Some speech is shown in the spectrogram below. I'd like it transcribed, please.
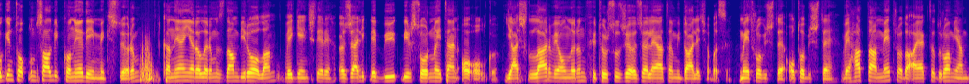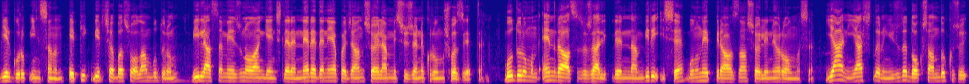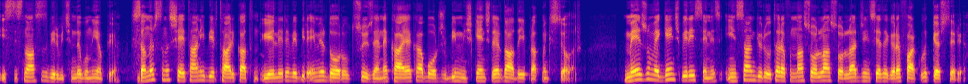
Bugün toplumsal bir konuya değinmek istiyorum. Kanayan yaralarımızdan biri olan ve gençleri özellikle büyük bir soruna iten o olgu. Yaşlılar ve onların fütursuzca özel hayata müdahale çabası. Metrobüste, otobüste ve hatta metroda ayakta duramayan bir grup insanın epik bir çabası olan bu durum bilhassa mezun olan gençlere nerede ne yapacağını söylenmesi üzerine kurulmuş vaziyette. Bu durumun en rahatsız özelliklerinden biri ise bunun hep bir ağızdan söyleniyor olması. Yani yaşlıların %99'u istisnasız bir biçimde bunu yapıyor. Sanırsınız şeytani bir tarikatın üyeleri ve bir emir doğrultusu üzerine KYK borcu binmiş gençleri daha da yıpratmak istiyorlar. Mezun ve genç biriyseniz insan güruhu tarafından sorulan sorular cinsiyete göre farklılık gösteriyor.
